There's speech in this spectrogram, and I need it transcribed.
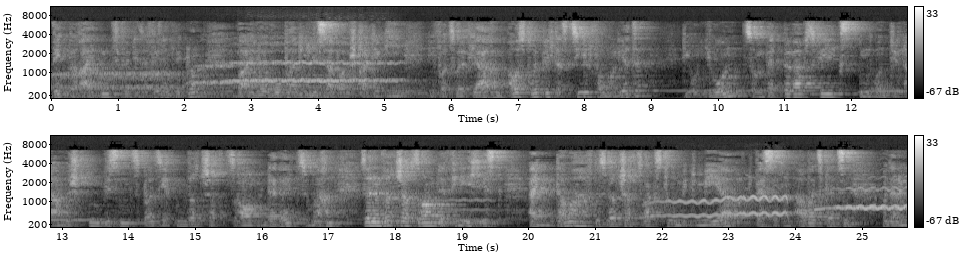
Wegbereitend für diese Fehlentwicklung war in Europa die Lissabon-Strategie, die vor zwölf Jahren ausdrücklich das Ziel formulierte, die Union zum wettbewerbsfähigsten und dynamischsten wissensbasierten Wirtschaftsraum in der Welt zu machen, zu einem Wirtschaftsraum, der fähig ist, ein dauerhaftes Wirtschaftswachstum mit mehr und besseren Arbeitsplätzen und einem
